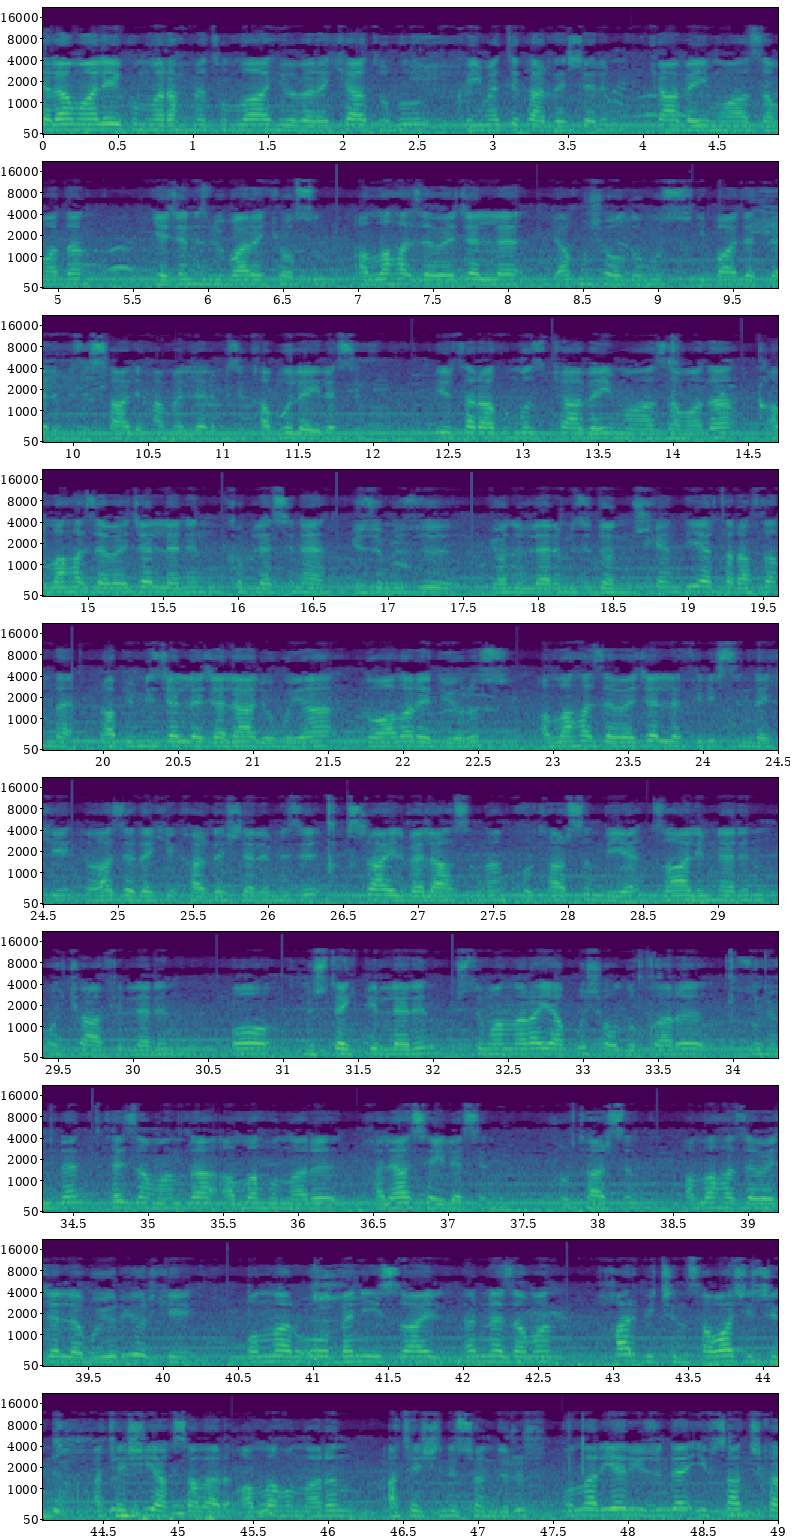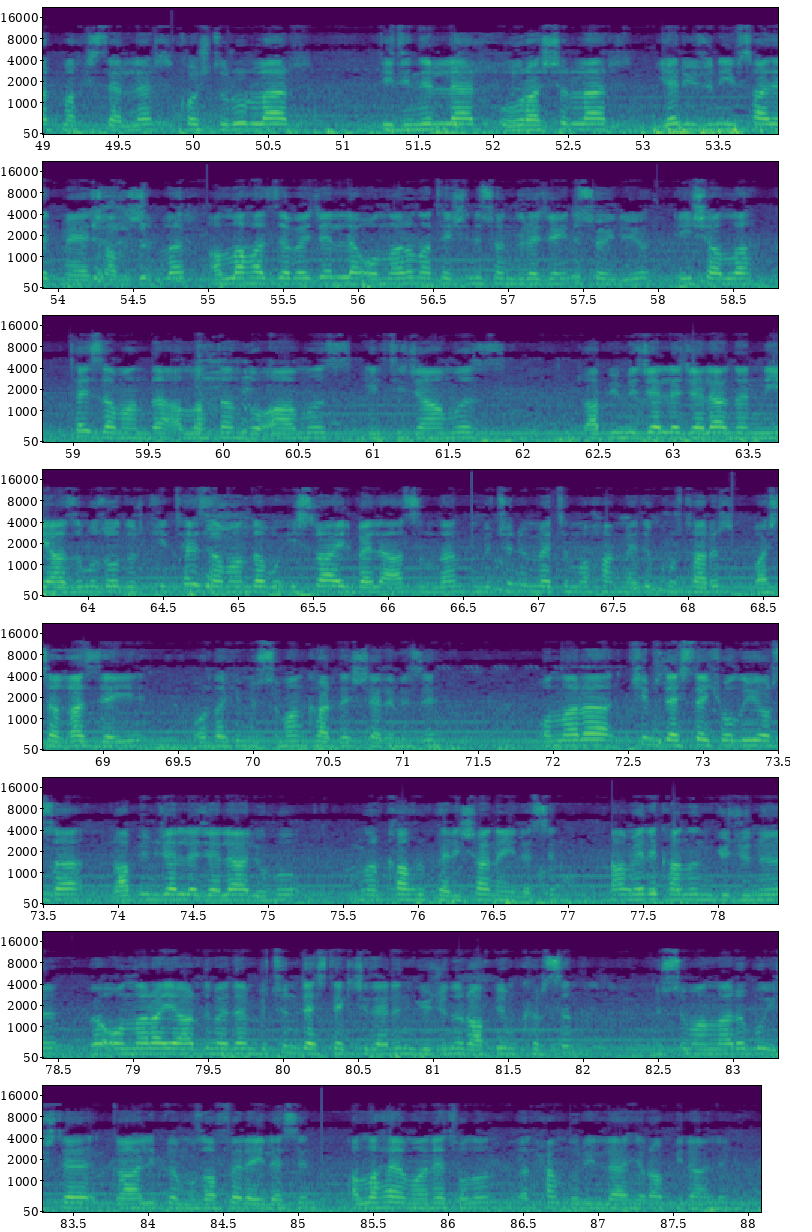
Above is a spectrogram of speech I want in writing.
Esselamu Aleyküm ve Rahmetullahi ve Berekatuhu. Kıymetli kardeşlerim, Kabe-i Muazzama'dan geceniz mübarek olsun. Allah Azze ve Celle yapmış olduğumuz ibadetlerimizi, salih amellerimizi kabul eylesin. Bir tarafımız Kabe-i Muazzama'da Allah Azze ve Celle'nin kıblesine yüzümüzü, gönüllerimizi dönmüşken diğer taraftan da Rabbimiz Celle Celaluhu'ya dualar ediyoruz. Allah Azze ve Celle Filistin'deki, Gazze'deki kardeşlerimizi İsrail belasından kurtarsın diye zalimlerin, o kafirlerin, o müstekbirlerin Müslümanlara yapmış oldukları zulümden tez zamanda Allah onları halas eylesin, kurtarsın. Allah Azze ve Celle buyuruyor ki onlar o Beni İsrail her ne zaman harp için, savaş için ateşi yaksalar Allah onların ateşini söndürür. Onlar yeryüzünde ifsat çıkartmak isterler, koştururlar, didinirler, uğraşırlar, yeryüzünü ifsad etmeye çalışırlar. Allah Azze ve Celle onların ateşini söndüreceğini söylüyor. İnşallah tez zamanda Allah'tan duamız, ilticamız, Rabbimiz Celle Celaluhu'nun niyazımız odur ki tez zamanda bu İsrail belasından bütün ümmeti Muhammed'i kurtarır. Başta Gazze'yi, oradaki Müslüman kardeşlerimizi. Onlara kim destek oluyorsa Rabbim Celle Celaluhu onları kahru perişan eylesin. Amerika'nın gücünü ve onlara yardım eden bütün destekçilerin gücünü Rabbim kırsın. Müslümanları bu işte galip ve muzaffer eylesin. Allah'a emanet olun. Velhamdülillahi Rabbil Alemin.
